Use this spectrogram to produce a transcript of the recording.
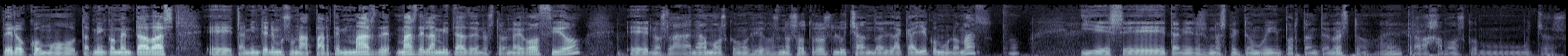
pero como también comentabas, eh, también tenemos una parte más de, más de la mitad de nuestro negocio, nos la ganamos, como decimos nosotros, luchando en la calle como uno más y ese también es un aspecto muy importante nuestro. ¿eh? Trabajamos con muchos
